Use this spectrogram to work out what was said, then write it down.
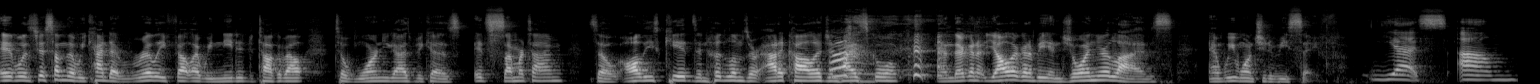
it was just something that we kind of really felt like we needed to talk about to warn you guys because it's summertime. So all these kids and hoodlums are out of college and high school, and they're gonna, y'all are gonna be enjoying your lives, and we want you to be safe. Yes. Um,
